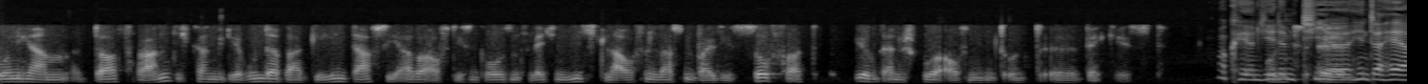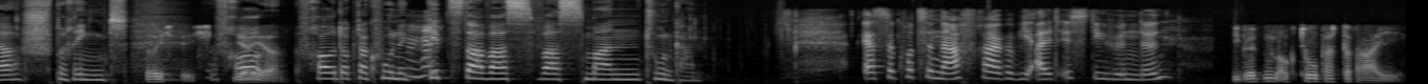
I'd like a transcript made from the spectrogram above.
Ich wohne hier am Dorfrand, ich kann mit ihr wunderbar gehen, darf sie aber auf diesen großen Flächen nicht laufen lassen, weil sie sofort irgendeine Spur aufnimmt und äh, weg ist. Okay, und jedem und, Tier äh, hinterher springt. Richtig. Frau, ja, ja. Frau Dr. Kuhne, mhm. gibt es da was, was man tun kann? Erste kurze Nachfrage, wie alt ist die Hündin? Die wird im Oktober drei.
